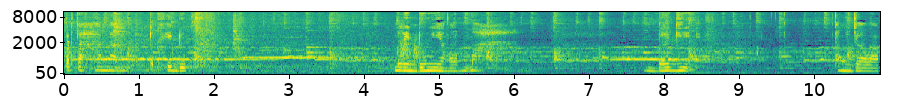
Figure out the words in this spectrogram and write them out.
pertahanan untuk hidup. Melindungi yang lemah. Bagi tanggung jawab.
